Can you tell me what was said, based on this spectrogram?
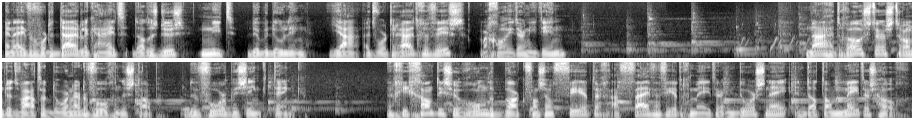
En even voor de duidelijkheid, dat is dus niet de bedoeling. Ja, het wordt eruit gevist, maar gooi het er niet in. Na het rooster stroomt het water door naar de volgende stap, de voorbezinktank. Een gigantische ronde bak van zo'n 40 à 45 meter in doorsnee en dat dan meters hoog.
